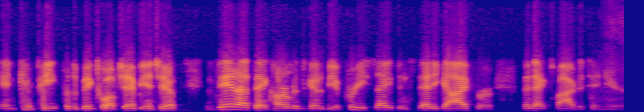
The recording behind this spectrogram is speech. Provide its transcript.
and compete for the Big 12 championship, then I think Herman's going to be a pretty safe and steady guy for the next five to 10 years.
